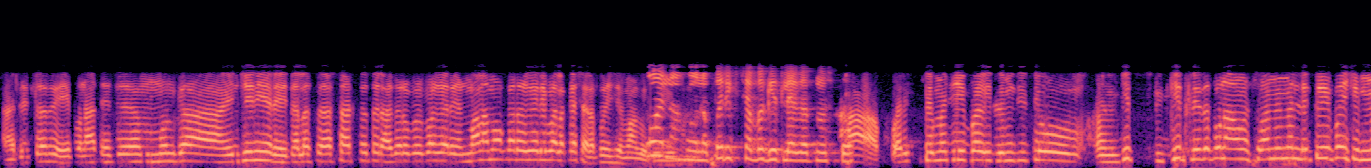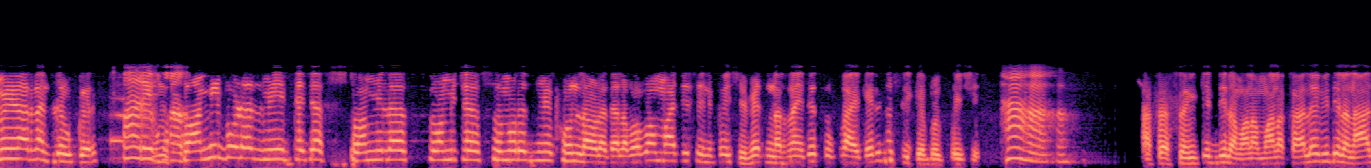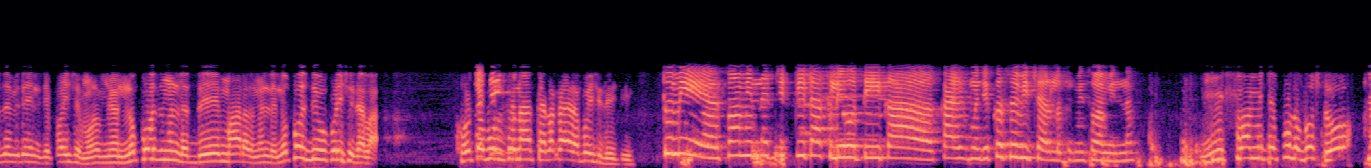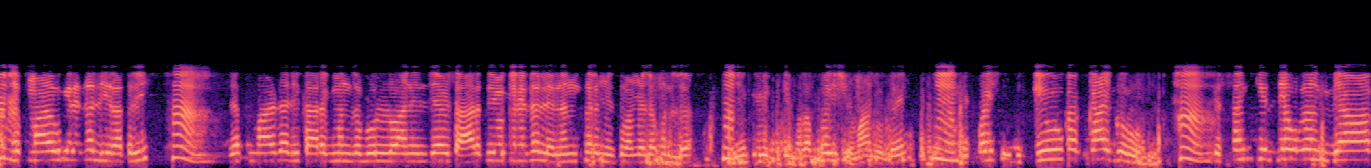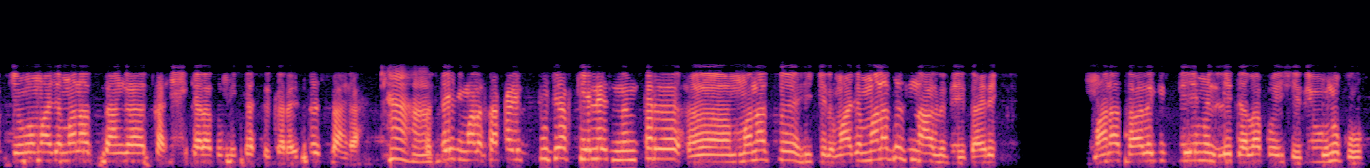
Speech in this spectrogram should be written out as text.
अरे सर हे पण आता मुलगा इंजिनियर आहे त्याला स- साठ सत्तर हजार रुपये पगार आहे. मला मोकार वगैरे मला कशाला पैसे हो ना हो ना. परीक्षा बघितल्यागत नसतो हा परीक्षे म्हणजे बघितलं म्हणजे तो घेत- घेतले तर पुन्हा स्वामी म्हणले तुम्ही पैसे मिळणार नाहीत लवकर. अरे मग बाप. स्वामी पुढंच मी त्याच्या स्वामीला स्वामीच्या समोरच मी फोन लावला त्याला बाबा माझे पैसे भेटणार नाही तर तू काय करी दुसरी बघ पैसे. हा हा हा. असा संकेत दिला मला. मला काल बी दिला ना आज बी देईन ते पैसे म्हणून. मी नकोच म्हणलं दे महाराज म्हणले नकोच देऊ पैसे त्याला. खोटं बोलतो ना त्याला काय पैसे द्यायची? तुम्ही स्वामींना चिठ्ठी टाकली होती का? काय म्हणजे कसं विचारलं तुम्ही स्वामींना? मी स्वामीच्या पुढे बसलो. माळ वगैरे झाली रात्री. हा. माळ झाली तारक मंत्र बोललो आणि ज्यावेळेस आरती वगैरे झाले नंतर मी स्वामीला म्हणलं. एक व्यक्ती मला पैसे मागवतोय. ते पैसे देऊ का काय करू? ते संकेत देऊ का द्या किंवा माझ्या मनात सांगा काही करा तुम्ही कसं करायचं तसं सांगा. तर त्यांनी मला सकाळी पूजा केले नंतर अं, मनात हे केलं. माझ्या मनातच ना आलं ते डायरेक्ट. मनात आलं की ते म्हणले त्याला पैसे देऊ नको.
